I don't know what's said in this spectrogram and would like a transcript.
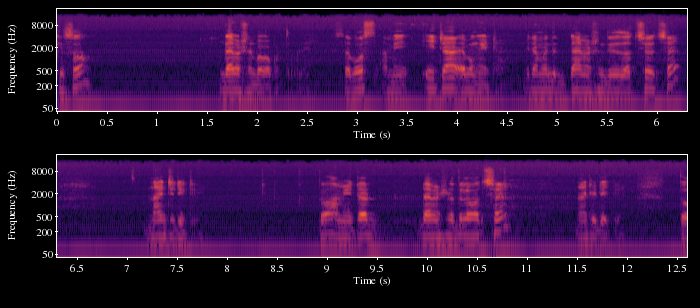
কিছু ডাইমেনশন ব্যবহার করতে পারি। সাপোজ আমি এটা এবং এটা এটা আমাদের ডাইমেনশন দিতে যাচ্ছে হচ্ছে নাইনটি ডিগ্রি তো আমি এটার ডাইমেনশন দিলাম হচ্ছে নাইনটি ডিগ্রি তো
